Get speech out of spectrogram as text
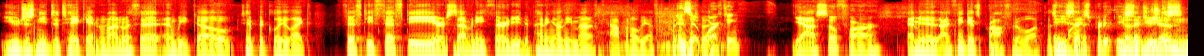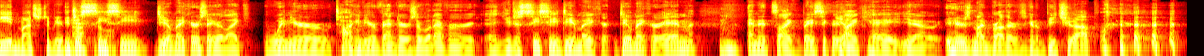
You just need to take it and run with it and we go typically like 50-50 or 70-30 depending on the amount of capital we have to put Is it into working? Yeah, so far. I mean, I think it's profitable at this you point. said it's pretty- you Doesn't- said you it just- doesn't need much to be You just. CC Dealmaker, so you're like when you're talking to your vendors or whatever, uh, you just CC Dealmaker deal maker in, and it's like basically Yeah. like, hey, you know, here's my brother who's gonna beat you up.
